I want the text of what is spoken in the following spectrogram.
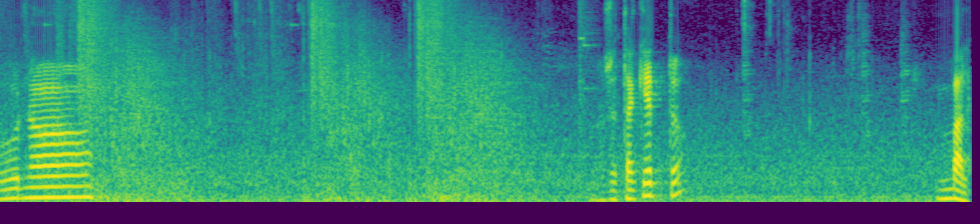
Uno... No se está quieto. Vale.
